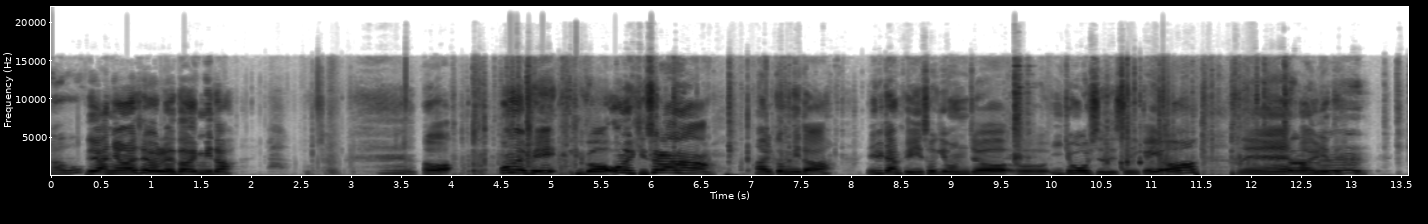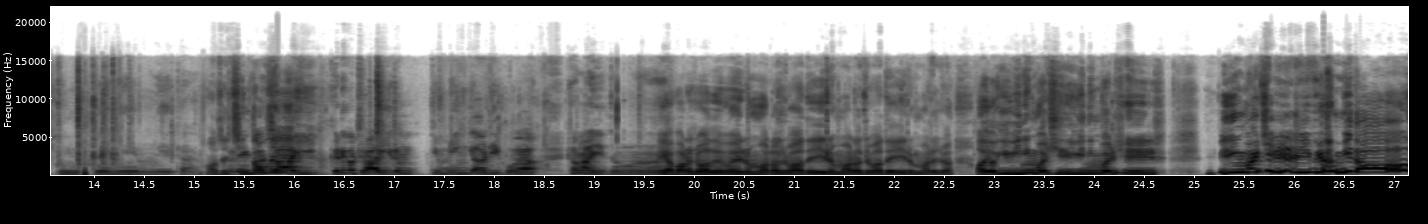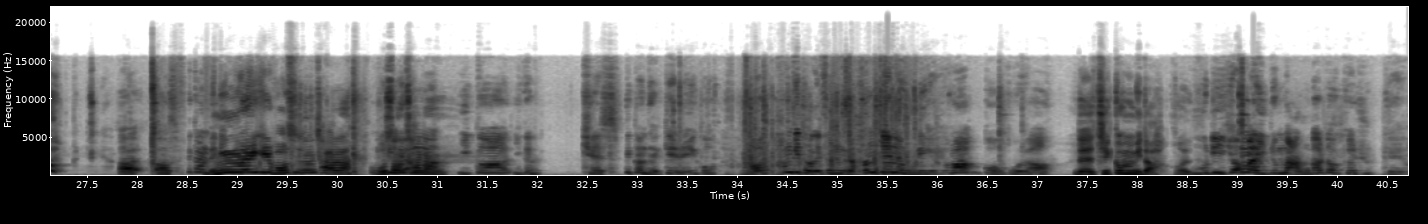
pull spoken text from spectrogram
뭐라고? 네, 안녕하세요. 레더입니다. 어, 오늘 베이, 그거, 오늘 기술 하나 할 겁니다. 일단 베이석이 먼저, 어, 이쪽으로 올수 있으니까요. 네, 알려드, 저는 동생입니다. 어, 제 그리고 친동생이- 저 이- 그리고 저 이름 김민결이고요. 형아 이름은 야, 말하지마. 내 이름 말하지마. 내 이름 말하지마. 내 이름 말하지마. 아, 여기 위닝발실, 위닝발실, 위닝발실 리뷰합니다! 아, 아 스피커 네. 위닝발실 무슨 사람, 무슨 사람. 이거 이거 제 스피커 네 개이고 한개 더 있습니다. 한 개는 우리 형아 거고요. 네, 제 겁니다. 어, 우리 형아 이름 안 가르쳐 줄게요.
